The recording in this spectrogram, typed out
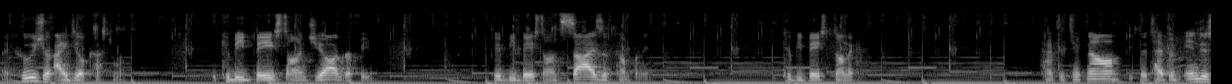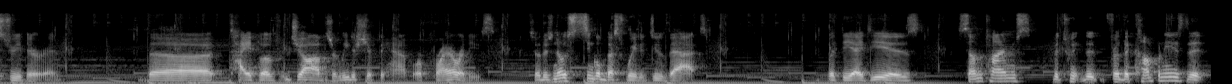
Right? Who's your ideal customer? It could be based on geography. It could be based on size of company. It could be based on the kinds of technology, the type of industry they're in, the type of jobs or leadership they have or priorities. So there's no single best way to do that. But the idea is sometimes between the, for the companies that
